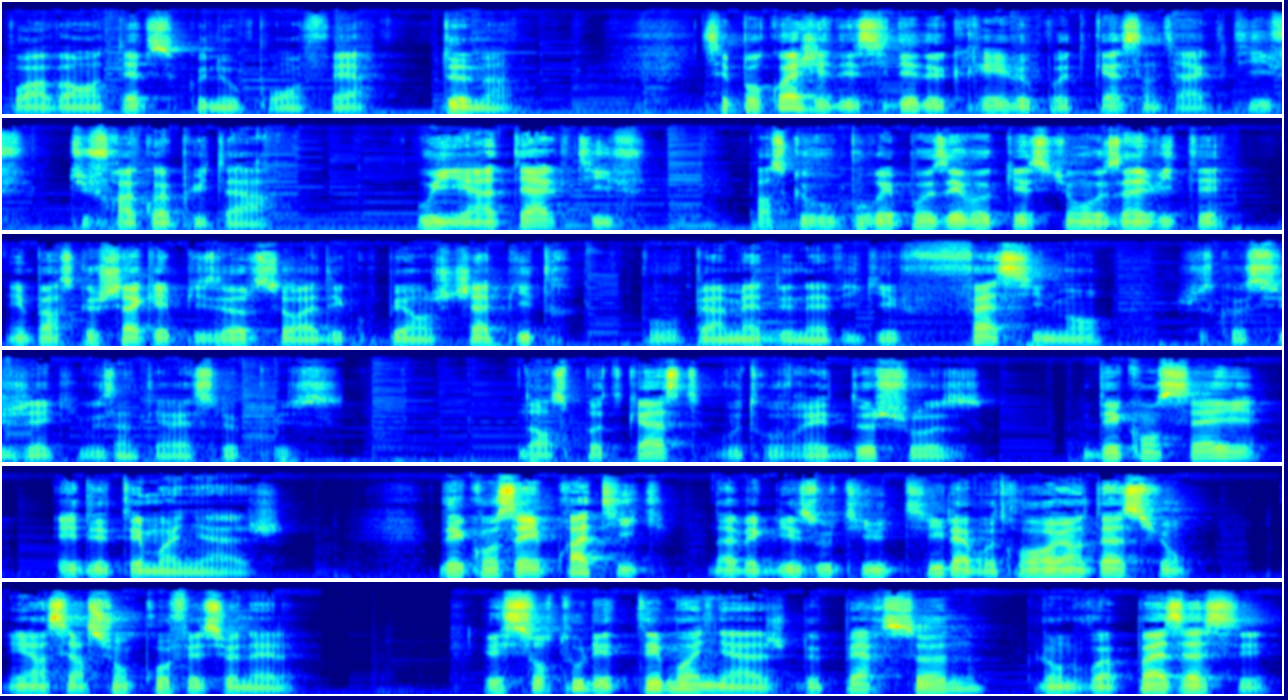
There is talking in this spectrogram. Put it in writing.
pour avoir en tête ce que nous pourrons faire demain. C'est pourquoi j'ai décidé de créer le podcast interactif Tu feras quoi plus tard? Oui, interactif, parce que vous pourrez poser vos questions aux invités et parce que chaque épisode sera découpé en chapitres pour vous permettre de naviguer facilement jusqu'au sujet qui vous intéresse le plus. Dans ce podcast, vous trouverez deux choses, des conseils et des témoignages. Des conseils pratiques avec des outils utiles à votre orientation et insertion professionnelle. Et surtout les témoignages de personnes que l'on ne voit pas assez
